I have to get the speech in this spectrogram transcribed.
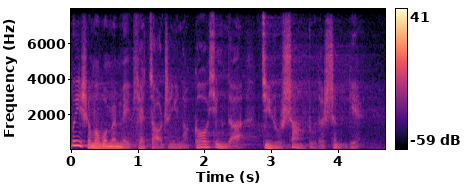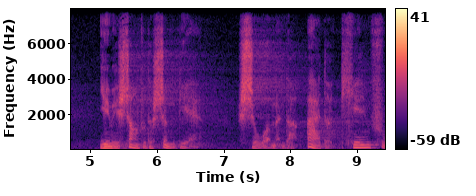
为什么我们每天早晨应当高兴的进入上主的圣殿？因为上主的圣殿是我们的爱的天父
